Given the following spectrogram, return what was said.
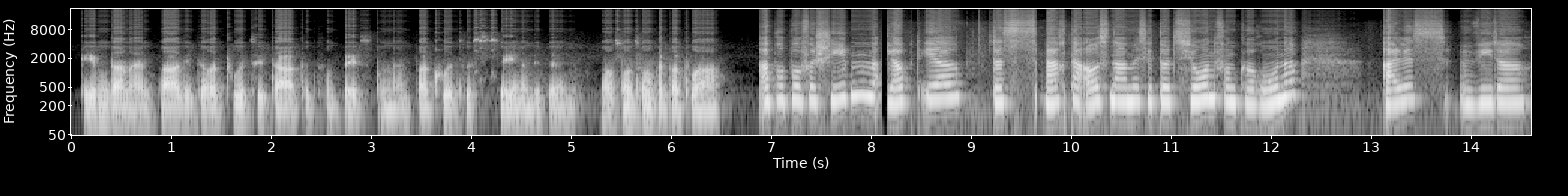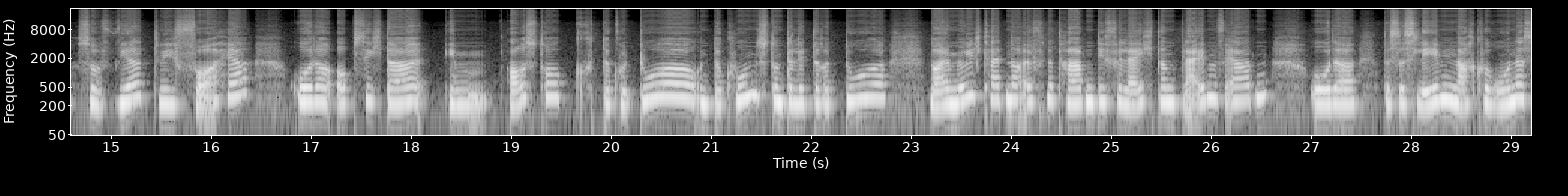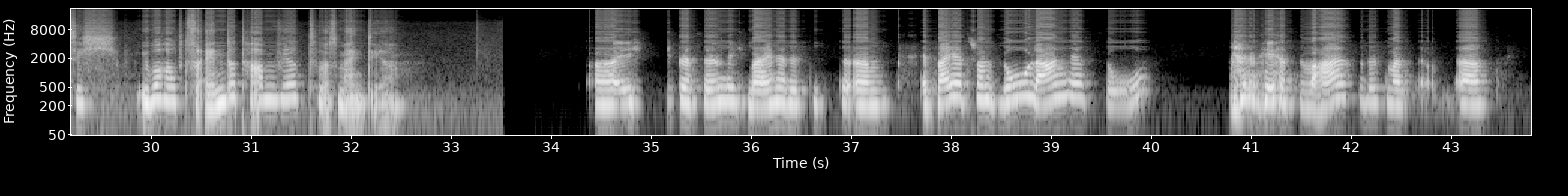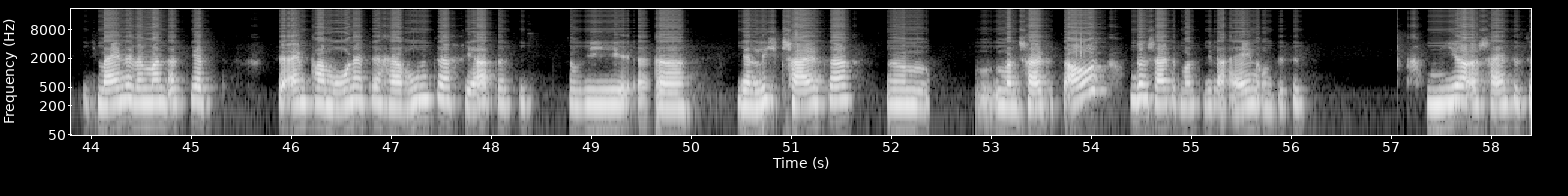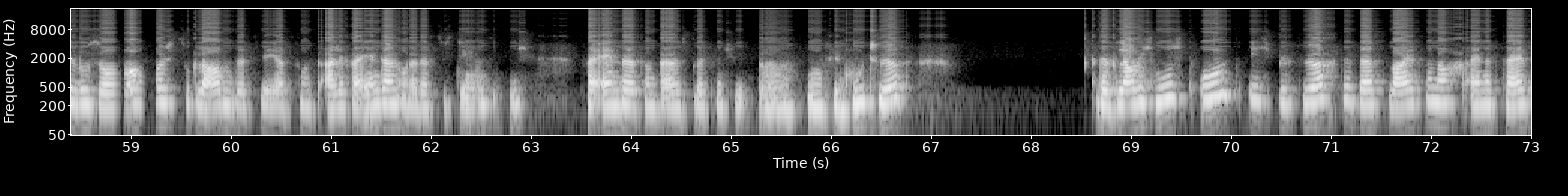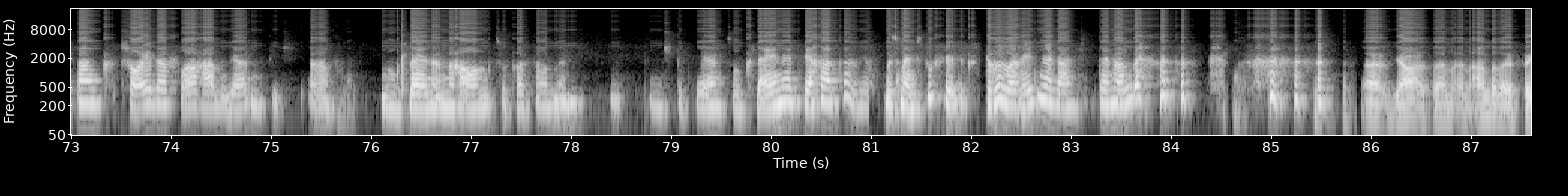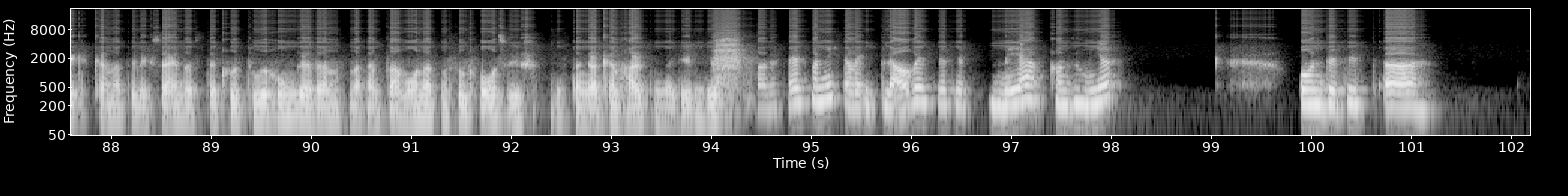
geben dann ein paar Literaturzitate zum Besten, ein paar kurze Szenen die wir aus unserem Repertoire. Apropos verschieben, glaubt ihr, dass nach der Ausnahmesituation von Corona alles wieder so wird wie vorher oder ob sich da im Ausdruck der Kultur und der Kunst und der Literatur neue Möglichkeiten eröffnet haben, die vielleicht dann bleiben werden oder dass das Leben nach Corona sich überhaupt verändert haben wird? Was meint ihr? Äh, ich persönlich meine, das ist, ähm, es war jetzt schon so lange so, wie es war, dass man, äh, ich meine, wenn man das jetzt für ein paar Monate herunterfährt. Das ist so wie, äh, wie ein Lichtschalter. Ähm, man schaltet es aus und dann schaltet man es wieder ein. Und das ist mir erscheint es illusorisch zu glauben, dass wir jetzt uns alle verändern oder das System sich verändert und alles plötzlich äh, irgendwie gut wird. Das glaube ich nicht und ich befürchte, dass Leute noch eine Zeit lang Scheu davor haben werden, sich äh, im kleinen Raum zu versammeln. Im Speziellen so kleine Theater. Was meinst du, Felix? Darüber reden wir gar nicht miteinander. Äh, ja, also ein, ein, anderer Effekt kann natürlich sein, dass der Kulturhunger dann nach ein paar Monaten so groß ist, dass es dann gar kein Halten mehr geben wird. Das weiß man nicht, aber ich glaube, es wird jetzt mehr konsumiert und es ist äh,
